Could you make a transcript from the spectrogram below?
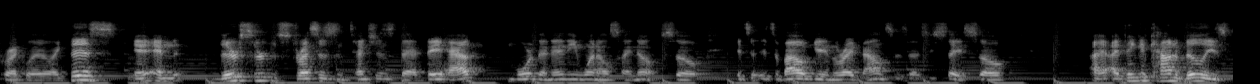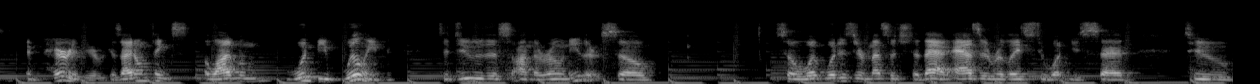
correctly like this. And, and there's certain stresses and tensions that they have more than anyone else I know. So it's, it's about getting the right balances, as you say. So, I, I think accountability is imperative here because I don't think a lot of them would be willing to do this on their own either. So, so what what is your message to that as it relates to what you said to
